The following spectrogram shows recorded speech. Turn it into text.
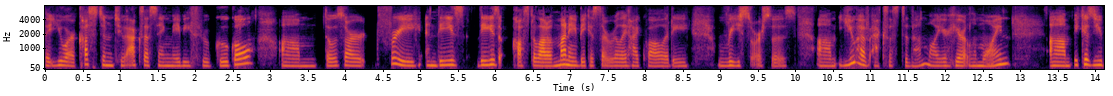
that you are accustomed to accessing maybe through Google. Um, those are free, and these these cost a lot of money because they're really high quality resources. Um, you have access to them while you're here at Le Moyne um, because you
